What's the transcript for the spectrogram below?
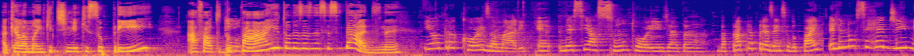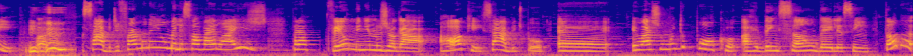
Aquela mãe que tinha que suprir a falta Tudo. do pai e todas as necessidades, né? E outra coisa, Mari, é, nesse assunto aí já da, da própria presença do pai, ele não se redime, uh -uh. sabe? De forma nenhuma, ele só vai lá e para ver o menino jogar hockey, sabe? Tipo, é, eu acho muito pouco a redenção dele, assim. Toda,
